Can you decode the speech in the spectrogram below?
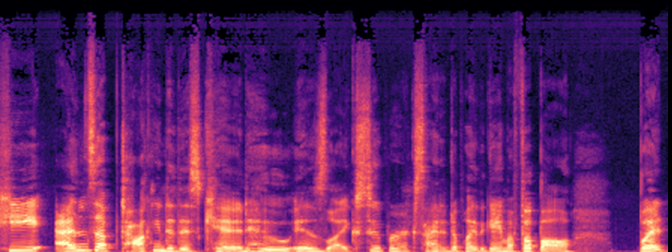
he ends up talking to this kid who is like super excited to play the game of football. But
